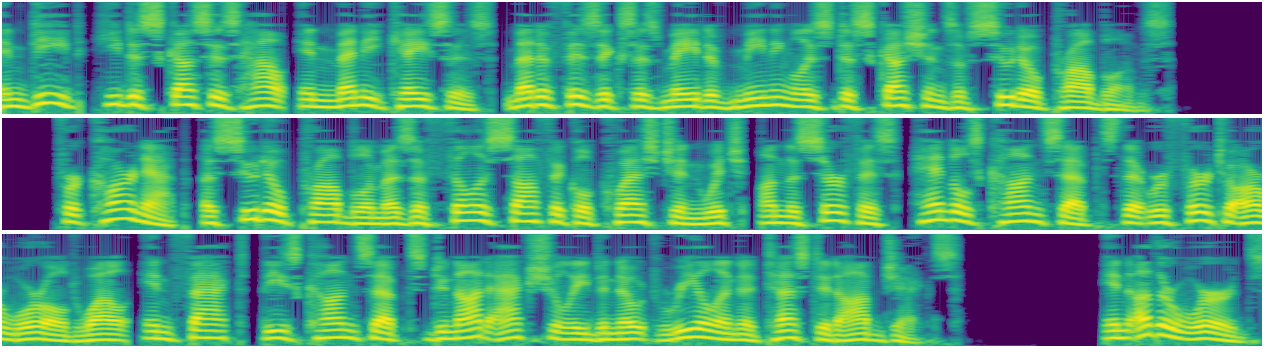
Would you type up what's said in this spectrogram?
Indeed, he discusses how, in many cases, metaphysics is made of meaningless discussions of pseudo-problems. For Carnap, a pseudo-problem is a philosophical question which, on the surface, handles concepts that refer to our world while, in fact, these concepts do not actually denote real and attested objects. In other words,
